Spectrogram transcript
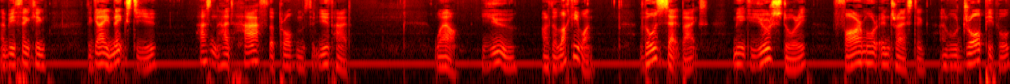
and be thinking, the guy next to you hasn't had half the problems that you've had. Well, you are the lucky one. Those setbacks make your story far more interesting and will draw people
